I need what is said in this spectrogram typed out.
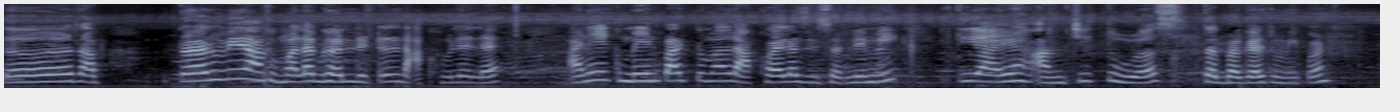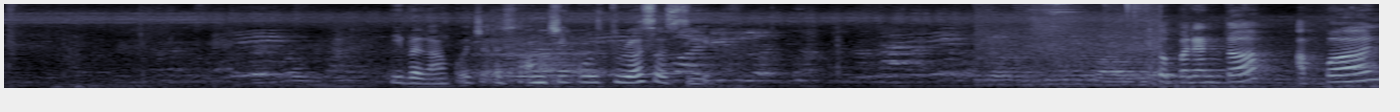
तर तर मी तुम्हाला घर लिटल दाखवलेलं आहे. आणि एक मेन पार्ट तुम्हाला दाखवायलाच विसरले मी. ती आहे आमची तुळस. तर बघा तुम्ही पण. ही बघा आमची तुळस अशी आहे. तोपर्यंत आपण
